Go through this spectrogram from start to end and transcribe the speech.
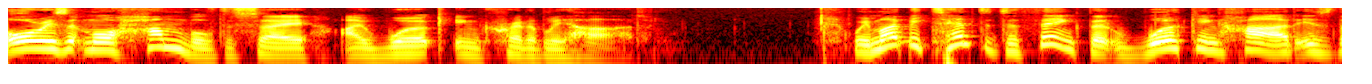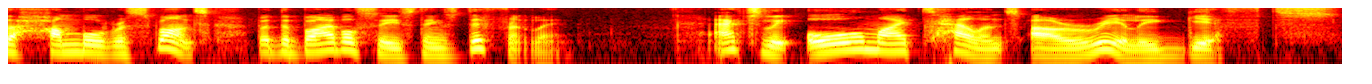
Or is it more humble to say, I work incredibly hard? We might be tempted to think that working hard is the humble response, but the Bible sees things differently. Actually, all my talents are really gifts.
